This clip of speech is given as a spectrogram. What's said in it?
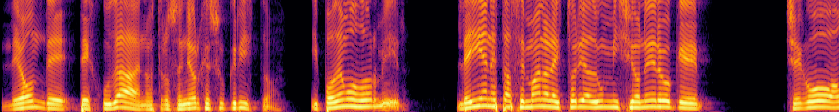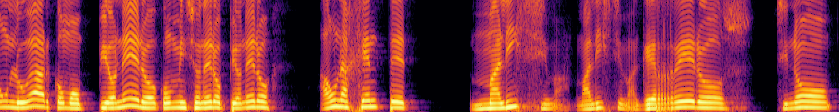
León de, Judá, nuestro Señor Jesucristo. Y podemos dormir. Leí en esta semana la historia de un misionero que llegó a un lugar como pionero, como un misionero pionero, a una gente malísima, malísima, guerreros, si no,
